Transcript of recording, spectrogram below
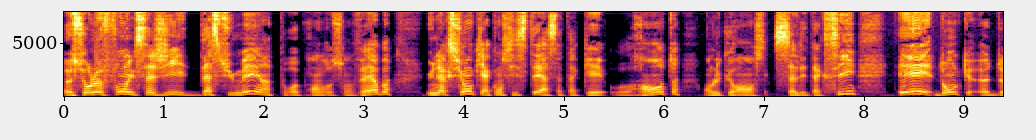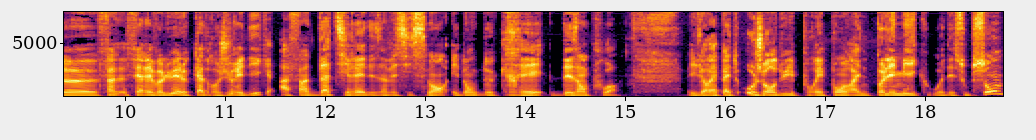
Euh, sur le fond, il s'agit d'assumer, hein, pour reprendre son verbe, une action qui a consisté à s'attaquer aux rentes, en l'occurrence celle des taxis, et donc euh, de faire évoluer le cadre juridique afin d'attirer des investissements et donc de créer des emplois. Il le répète aujourd'hui pour répondre à une polémique ou à des soupçons,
